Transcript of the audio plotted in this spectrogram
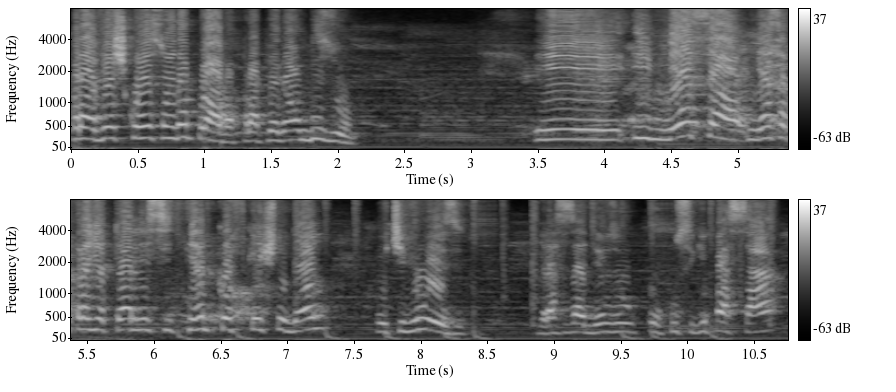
para ver as correções da prova, para pegar um bizu. E, e nessa, nessa trajetória, nesse tempo que eu fiquei estudando, eu tive um êxito. Graças a Deus eu, eu consegui passar.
